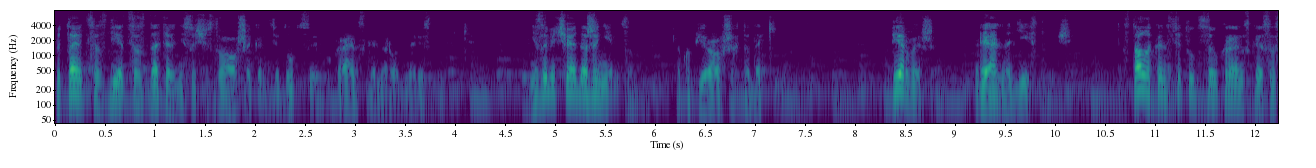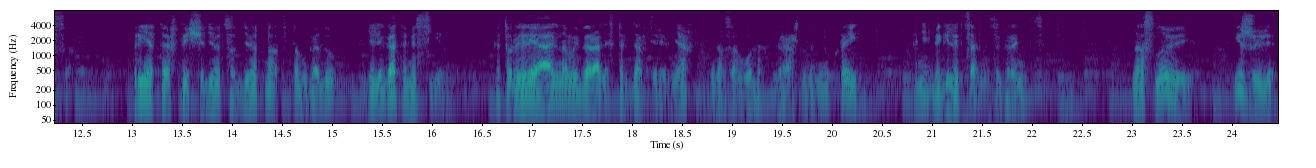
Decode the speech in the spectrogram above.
пытаются сделать создателя несуществовавшей Конституции Украинской Народной Республики, не замечая даже немцев, оккупировавших тогда Киев. Первый же, реально действующей, стала Конституция Украинской ССР, принятая в 1919 году делегатами съезда, которые реально выбирались тогда в деревнях и на заводах гражданами Украины, а не беглецами за границей. На основе ее и жили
